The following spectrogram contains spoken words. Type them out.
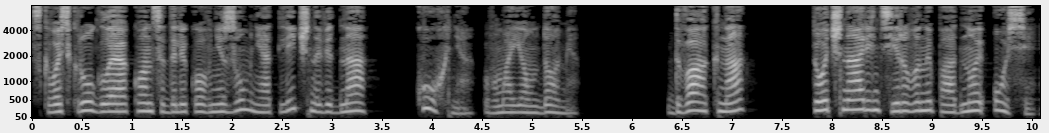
Сквозь круглое оконце далеко внизу мне отлично видна кухня в моем доме. Два окна точно ориентированы по одной оси.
